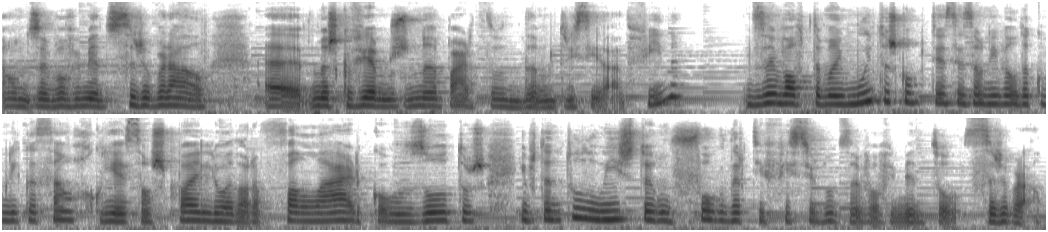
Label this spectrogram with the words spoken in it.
a um desenvolvimento cerebral, uh, mas que vemos na parte da motricidade fina. Desenvolve também muitas competências ao nível da comunicação, reconhece ao espelho, adora falar com os outros e, portanto, tudo isto é um fogo de artifício no desenvolvimento cerebral.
